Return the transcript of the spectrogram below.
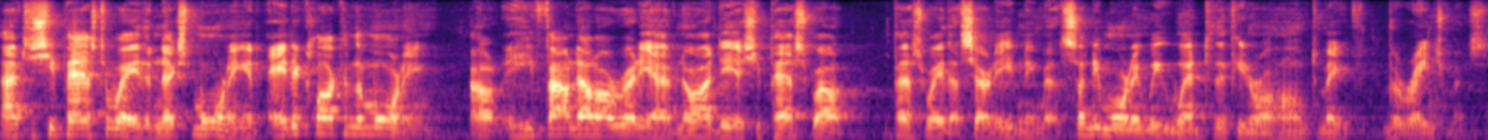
after she passed away, the next morning at 8 o'clock in the morning, he found out already. I have no idea. She passed out, passed away that Saturday evening, but Sunday morning we went to the funeral home to make the arrangements.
